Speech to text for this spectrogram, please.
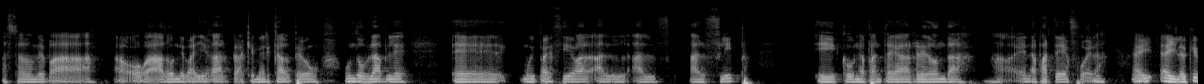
hasta dónde va o a dónde va a llegar, para qué mercado, pero un doblable muy parecido al, al, al flip y con una pantalla redonda ah, en la parte de fuera. Ahí, lo que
